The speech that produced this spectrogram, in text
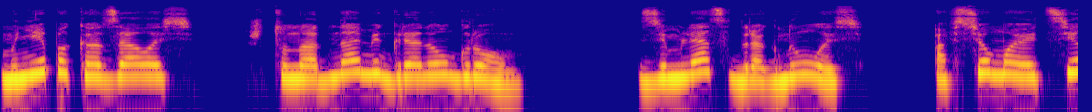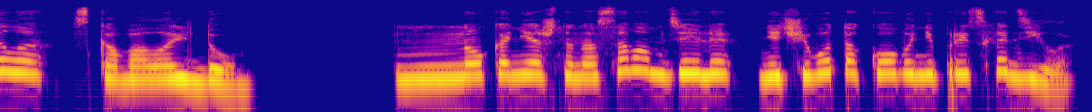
мне показалось, что над нами грянул гром. Земля содрогнулась, а все мое тело сковало льдом. Но, конечно, на самом деле ничего такого не происходило.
